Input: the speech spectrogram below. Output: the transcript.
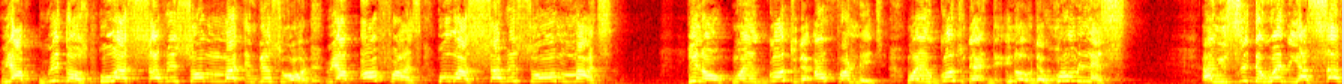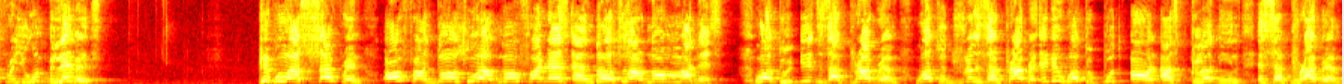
We have widows who are suffering so much in this world. We have orphans who are suffering so much. You know, when you go to the orphanage, when you go to the, the you know the homeless, and you see the way they are suffering, you won't believe it. People are suffering, Often those who have no fathers and those who have no mothers. What to eat is a problem. What to drink is a problem. Even what to put on as clothing is a problem.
